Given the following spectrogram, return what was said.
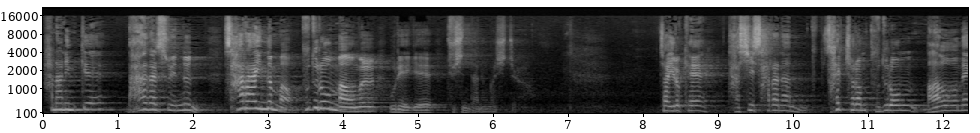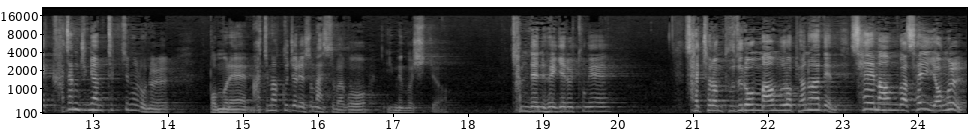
하나님께 나아갈 수 있는 살아있는 마음, 부드러운 마음을 우리에게 주신다는 것이죠. 자, 이렇게 다시 살아난 살처럼 부드러운 마음의 가장 중요한 특징을 오늘 본문의 마지막 구절에서 말씀하고 있는 것이죠. 참된 회개를 통해 살처럼 부드러운 마음으로 변화된 새 마음과 새 영을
